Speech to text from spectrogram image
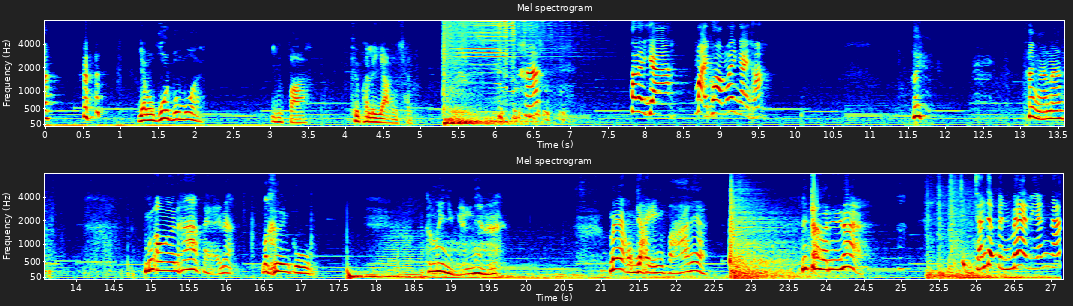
ฮะ อย่ามาพูดมั่วๆ อิงฟ้าคือภรรยาของฉัน ฮะภรรยา หมายความว่ายังไงฮะ เฮ้ย ถ้างั้นนะ มึงเอาเงินห้าแสนน่ะ มาคืนกูถ้าไม่อย่างนั้นเนี่ยนะ แม่ของยายเองฟ้าเนี่ย นี่เจอดีแน่ถึงฉันจะเป็นแม่เลี้ยงนะ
